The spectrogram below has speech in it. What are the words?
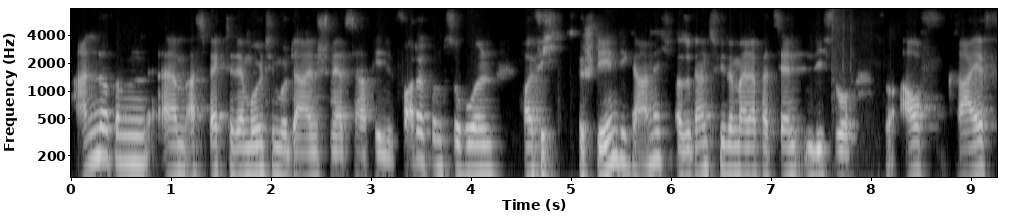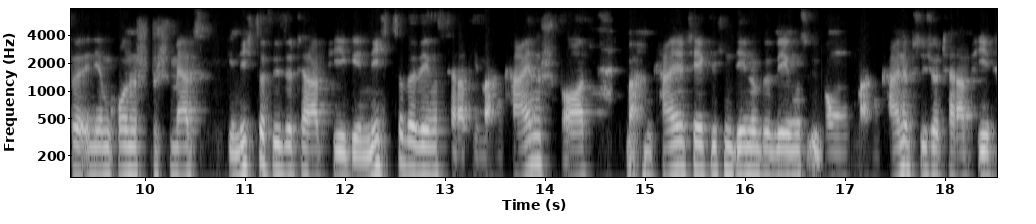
anderen ähm, Aspekte der multimodalen Schmerztherapie in den Vordergrund zu holen. Häufig bestehen die gar nicht. Also ganz viele meiner Patienten, die ich so, so aufgreife in ihrem chronischen Schmerz, gehen nicht zur Physiotherapie, gehen nicht zur Bewegungstherapie, machen keinen Sport, machen keine täglichen Dehn- und Bewegungsübungen, machen keine Psychotherapie,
